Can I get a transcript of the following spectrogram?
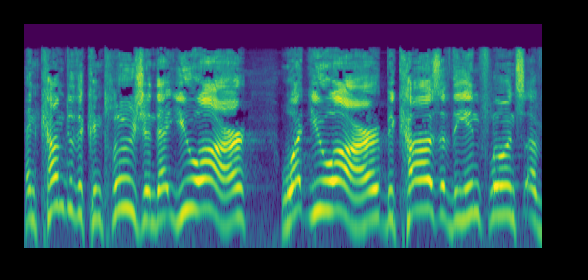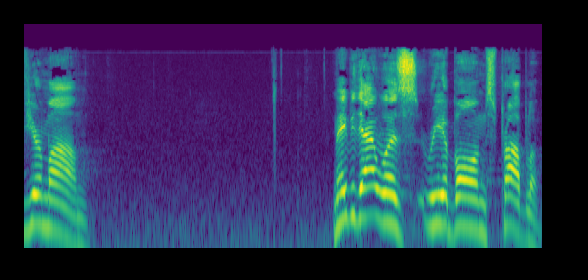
and come to the conclusion that you are what you are because of the influence of your mom. Maybe that was Rehoboam's problem.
